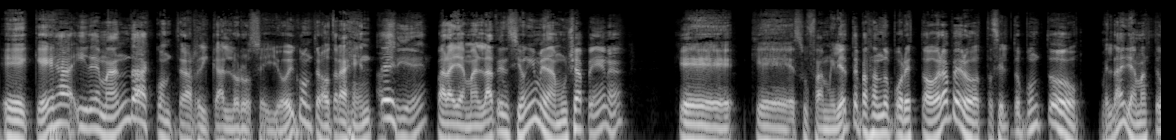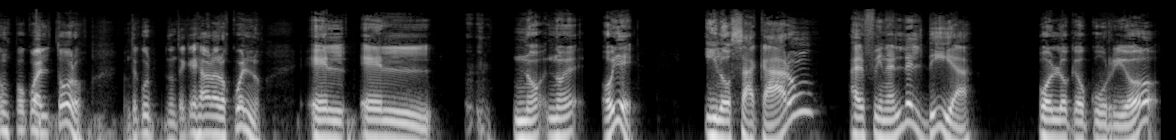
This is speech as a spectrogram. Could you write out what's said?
eh, quejas y demandas contra Ricardo Rosselló y contra otra gente para llamar la atención y me da mucha pena que, que su familia esté pasando por esto ahora, pero hasta cierto punto, ¿verdad? Llamaste un poco al toro. No te, no te quejes ahora de los cuernos. El, el, no, no, oye, y lo sacaron al final del día por lo que ocurrió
